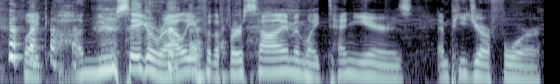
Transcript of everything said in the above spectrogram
like a new Sega Rally for the first time in like ten years, and PGR Four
